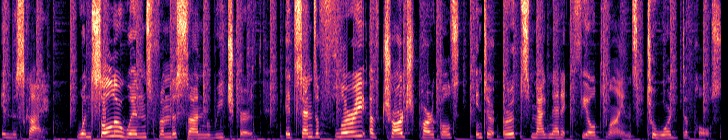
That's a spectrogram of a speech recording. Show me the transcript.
in the sky. When solar winds from the sun reach Earth, it sends a flurry of charged particles into Earth's magnetic field lines toward the poles.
